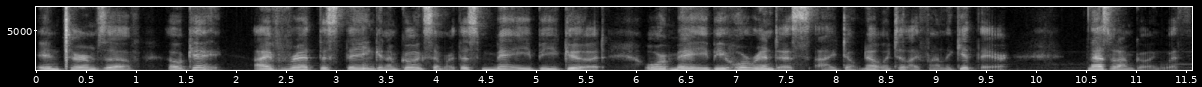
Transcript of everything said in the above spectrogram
in terms of okay, I've read this thing and I'm going somewhere. This may be good or may be horrendous. I don't know until I finally get there. That's what I'm going with.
